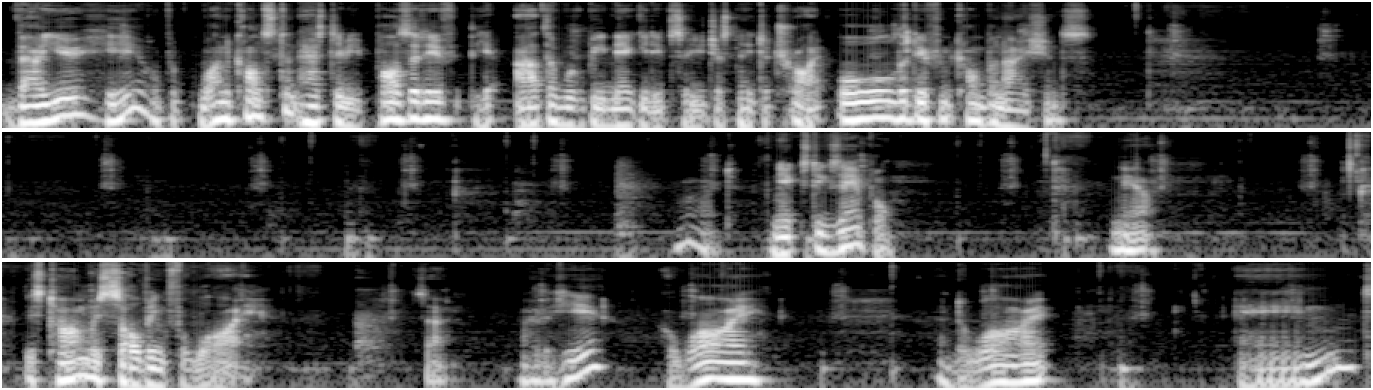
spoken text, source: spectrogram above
value here, one constant has to be positive, the other will be negative. So you just need to try all the different combinations. Right, next example. Now, this time we're solving for y. So over here, a y and a y and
